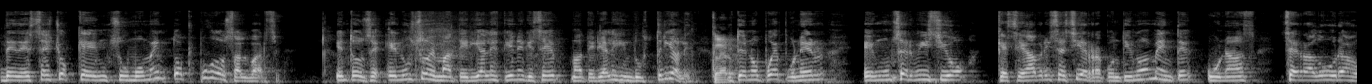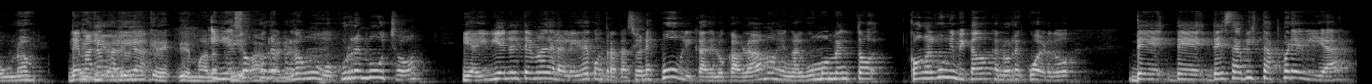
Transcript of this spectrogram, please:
de desecho que en su momento pudo salvarse. Entonces, el uso de materiales tiene que ser materiales industriales. Claro. Usted no puede poner en un servicio que se abre y se cierra continuamente unas cerraduras o unas de mala y calidad. que- de mala- y eso ocurre, calidad. perdón, Hugo, ocurre mucho. Y ahí viene el tema de la ley de contrataciones públicas, de lo que hablábamos en algún momento con algún invitado que no recuerdo, de, de- de esa vista previa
